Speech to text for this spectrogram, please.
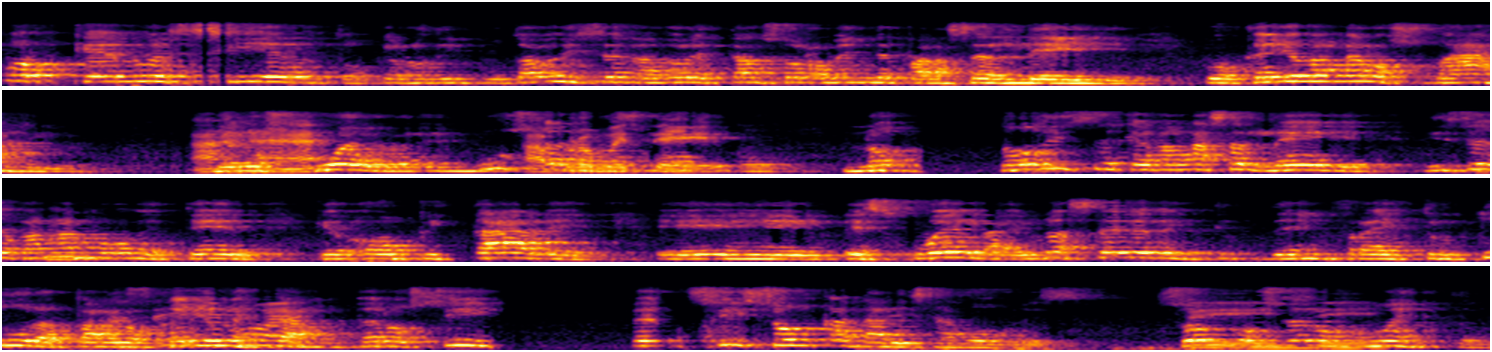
¿por qué no es cierto que los diputados y senadores están solamente para hacer leyes? Porque ellos van a los barrios de los pueblos en busca de los No, no dicen que van a hacer leyes, dicen que van a mm. prometer que hospitales, eh, escuelas y una serie de, de infraestructuras para los que ellos no están, pero sí, pero sí son canalizadores, son voceros nuestros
